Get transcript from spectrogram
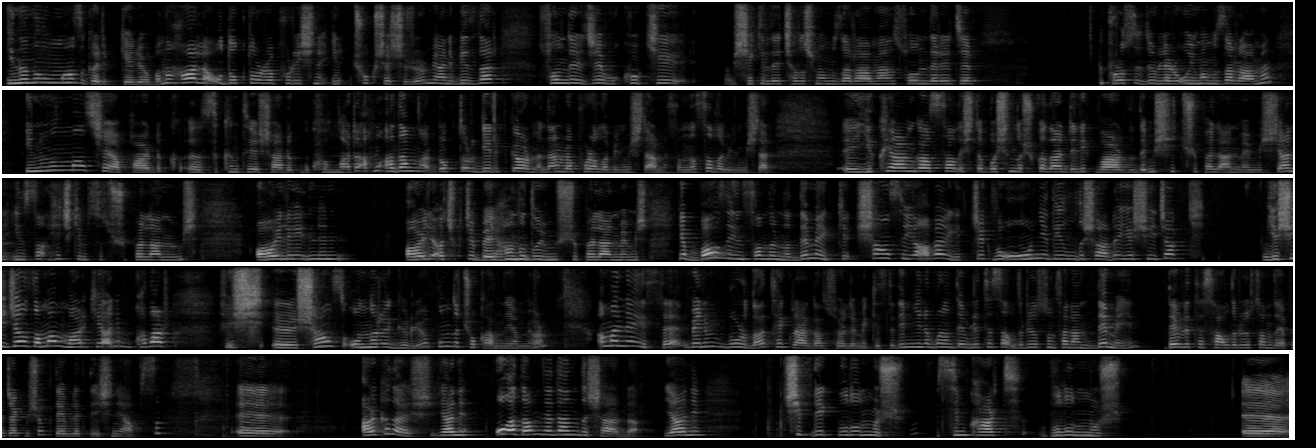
inanılmaz garip geliyor bana. Hala o doktor raporu işine çok şaşırıyorum. Yani bizler son derece hukuki şekilde çalışmamıza rağmen, son derece prosedürlere uymamıza rağmen inanılmaz şey yapardık, e, sıkıntı yaşardık bu konularda. Ama adamlar doktor gelip görmeden rapor alabilmişler. Mesela nasıl alabilmişler? E, yıkayan gazsal işte başında şu kadar delik vardı demiş hiç şüphelenmemiş. Yani insan hiç kimse şüphelenmemiş. Ailenin aile açıkça beyanı duymuş şüphelenmemiş. Ya bazı insanların da demek ki şansı yaver gidecek ve o 17 yıl dışarıda yaşayacak yaşayacağı zaman var ki yani bu kadar e, şans onlara gülüyor. Bunu da çok anlayamıyorum. Ama neyse benim burada tekrardan söylemek istediğim yine bana devlete saldırıyorsun falan demeyin. Devlete saldırıyorsam da yapacak bir şey yok. Devlet de işini yapsın. Ee, arkadaş yani o adam neden dışarıda? Yani çiftlik bulunmuş, sim kart bulunmuş, ee,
